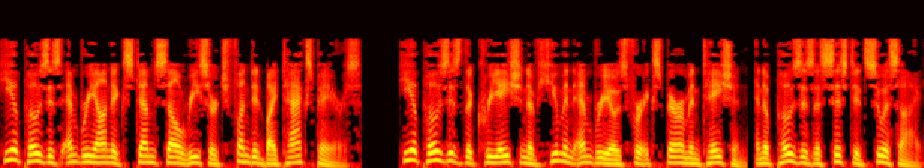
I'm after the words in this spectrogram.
He opposes embryonic stem cell research funded by taxpayers. He opposes the creation of human embryos for experimentation, and opposes assisted suicide.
